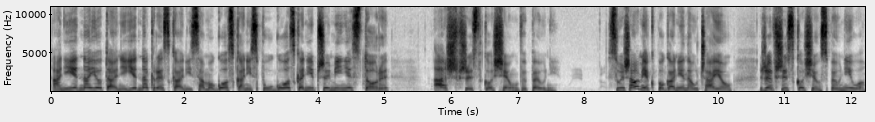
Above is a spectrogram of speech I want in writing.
Ani jedna jota, ani jedna kreska, ani samogłoska, ani spółgłoska nie przeminie story, aż wszystko się wypełni. Słyszałem, jak poganie nauczają, że wszystko się spełniło.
